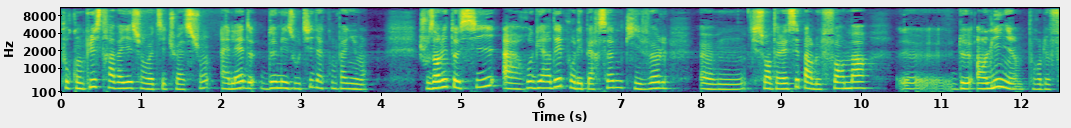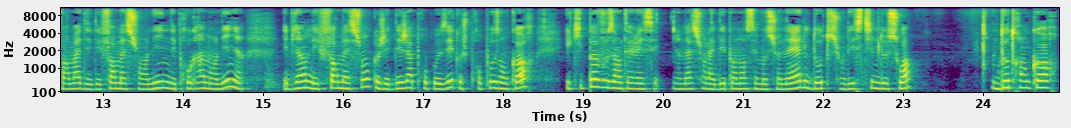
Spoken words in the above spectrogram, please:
pour qu'on puisse travailler sur votre situation à l'aide de mes outils d'accompagnement. Je vous invite aussi à regarder pour les personnes qui veulent euh, qui sont intéressés par le format euh, en ligne, pour le format des, formations en ligne, des programmes en ligne, eh bien les formations que j'ai déjà proposées, que je propose encore et qui peuvent vous intéresser. Il y en a sur la dépendance émotionnelle, d'autres sur l'estime de soi, d'autres encore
